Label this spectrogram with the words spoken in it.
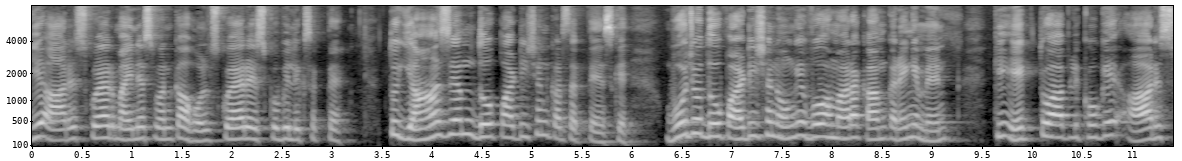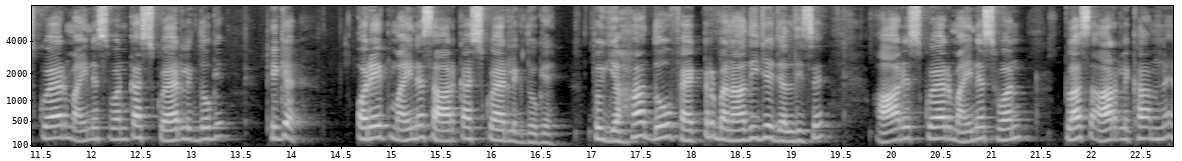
ये आर स्क्वायर माइनस वन का होल स्क्वायर है, इसको भी लिख सकते हैं। तो यहाँ से हम दो पार्टीशन कर सकते हैं इसके। वो जो दो पार्टीशन होंगे, वो हमारा काम करेंगे मेन, कि एक तो आप लिखोगे आर स्क्वायर माइनस वन का स्क्वायर लिख दोगे, ठीक है, और एक माइनस आर का स्क्वायर लिख दोगे। तो यहाँ दो फैक्टर बना दीजिए जल्दी से। R square minus one plus R लिखा हमने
